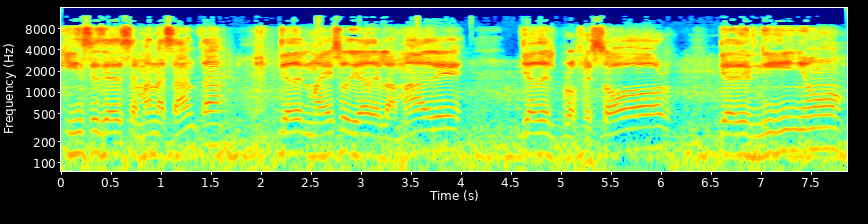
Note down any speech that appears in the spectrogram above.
15 días de Semana Santa, Día del Maestro, Día de la Madre, Día del Profesor, Día del Niño,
